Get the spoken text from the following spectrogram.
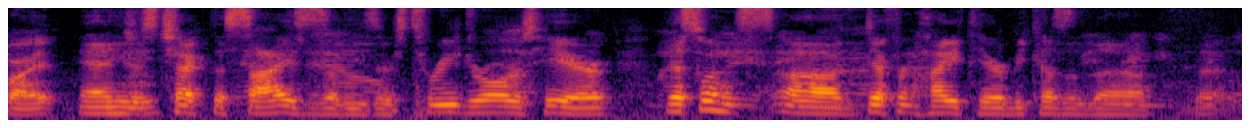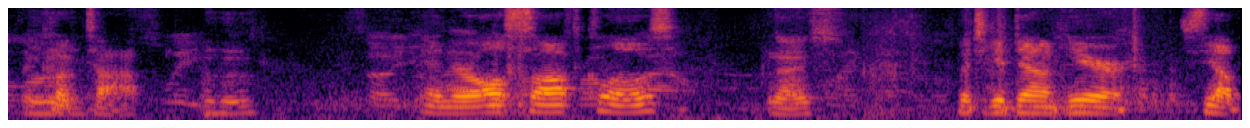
Right. and you just check the sizes of these. There's three drawers here. This one's uh, different height here because of the, the, the cooktop. And they're all soft close. Nice. But you get down here, see how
